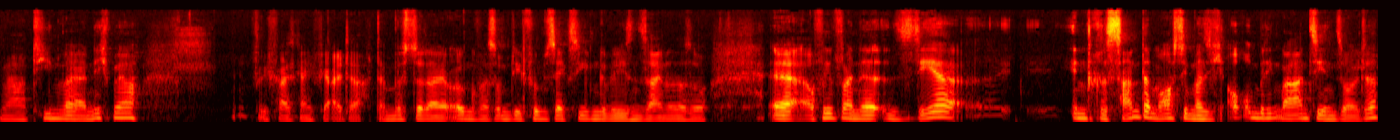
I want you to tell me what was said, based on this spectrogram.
ja, Teen war er nicht mehr. Ich weiß gar nicht, wie alt er. Da müsste da irgendwas um die 5, 6, 7 gewesen sein oder so. Äh, auf jeden Fall eine sehr interessante Maus, die man sich auch unbedingt mal anziehen sollte.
